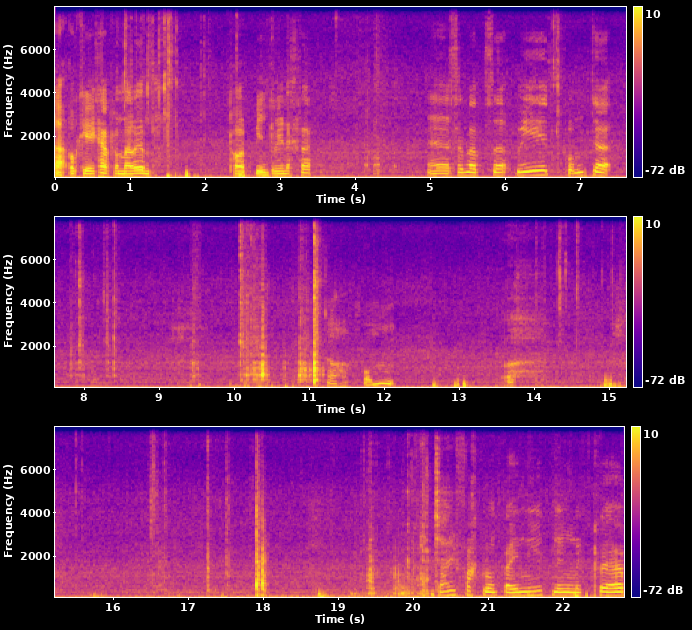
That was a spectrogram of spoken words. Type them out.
อะโอเคครับเรามาเริ่มถอดเปลี่ยนกันเลยนะครับ สำหรับสวิตช์ผมจะอ๋อผมอ๋อใช้ฟักลงไปนิดนึงนะครับ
